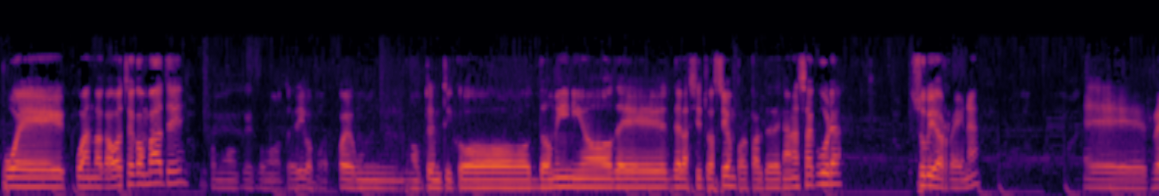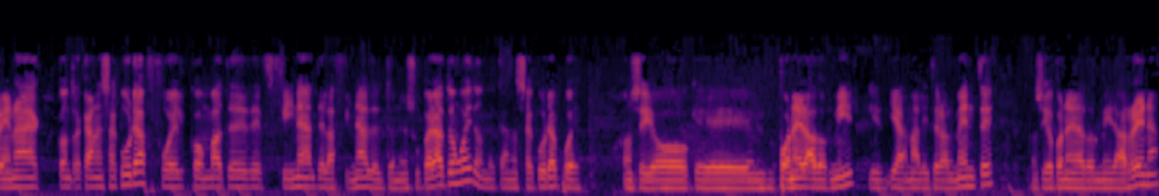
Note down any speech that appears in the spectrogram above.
Pues cuando acabó este combate, como que como te digo, pues fue un auténtico dominio de, de la situación por parte de Kana Sakura, subió Rena. Eh, Rena contra Kana Sakura fue el combate de final de la final del torneo Super Atomweight, donde Kana Sakura pues consiguió poner a dormir y además literalmente consiguió poner a dormir a Rena.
